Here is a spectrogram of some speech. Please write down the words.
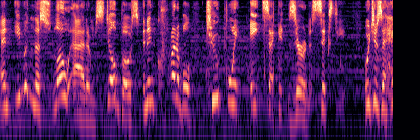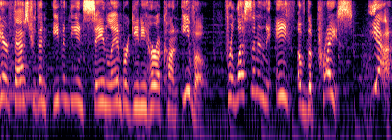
And even the slow Atom still boasts an incredible 2.8 second 0 to 60, which is a hair faster than even the insane Lamborghini Huracan Evo, for less than an eighth of the price. Yeah,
